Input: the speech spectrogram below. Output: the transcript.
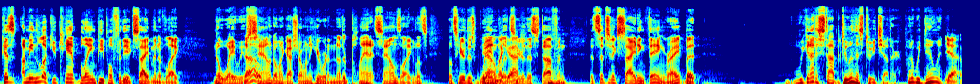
cuz I mean, look, you can't blame people for the excitement of like no way we have No. sound. Oh my gosh, I want to hear what another planet sounds like. Let's let's hear this Yeah, wind. oh let's gosh. hear this stuff mm-hmm. and it's such an exciting thing, right? But we got to stop doing this to each other. What are we doing? Yeah.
